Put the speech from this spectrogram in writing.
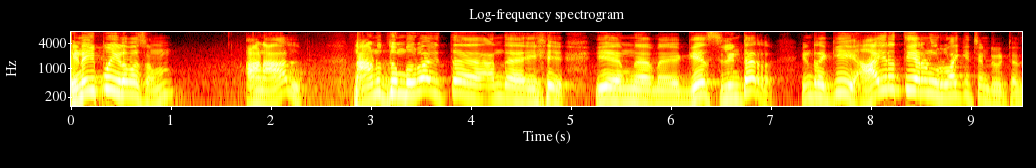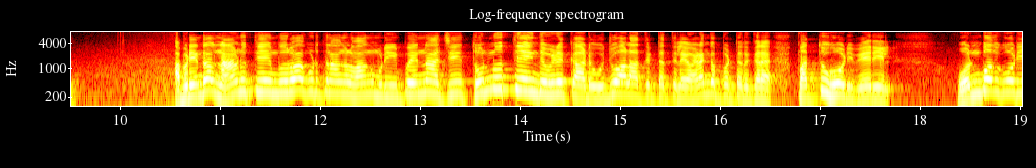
இணைப்பு இலவசம். ஆனால் நானூற்றம்பது ரூபா விற்ற அந்த கேஸ் சிலிண்டர் இன்றைக்கு ஆயிரத்தி இரநூறுவாய்க்கு சென்று விட்டது. அப்படி என்றால் நானூற்றி ஐம்பது ரூபா கொடுத்து நாங்கள் வாங்க முடியும். இப்போ என்னாச்சு? தொண்ணூற்றி ஐந்து விழுக்காடு உஜ்வாலா திட்டத்திலே வழங்கப்பட்டிருக்கிற பத்து கோடி பேரில் ஒன்பது கோடி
